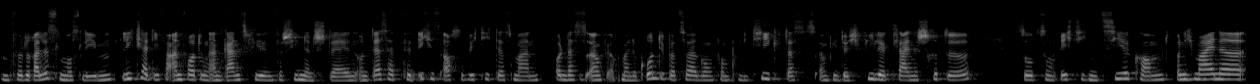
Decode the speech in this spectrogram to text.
im Föderalismus leben, liegt halt die Verantwortung an ganz vielen verschiedenen Stellen. Und deshalb finde ich es auch so wichtig, dass man, und das ist irgendwie auch meine Grundüberzeugung von Politik, dass es irgendwie durch viele kleine Schritte so zum richtigen Ziel kommt. Und ich meine,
